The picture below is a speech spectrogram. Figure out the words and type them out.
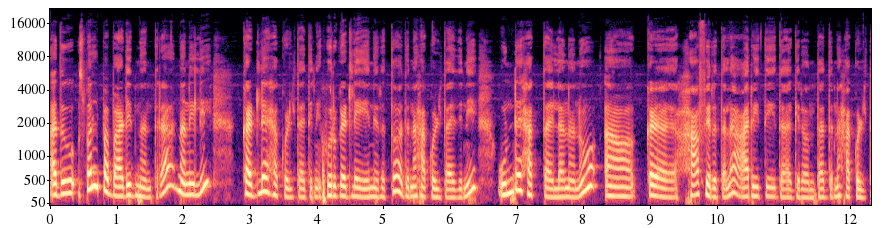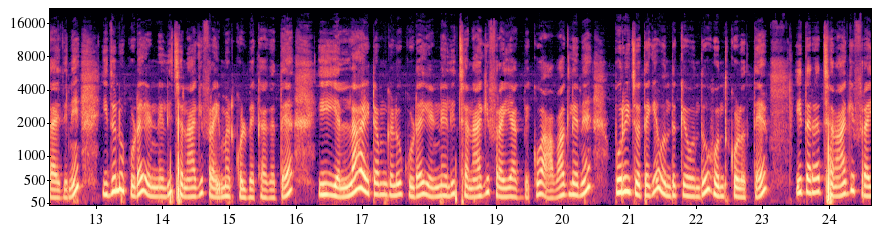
ಅದು ಸ್ವಲ್ಪ ಬಾಡಿದ ನಂತರ ನಾನಿಲ್ಲಿ ಕಡಲೆ ಹಾಕ್ಕೊಳ್ತಾ ಇದ್ದೀನಿ. ಹುರುಗಡಲೆ ಏನಿರುತ್ತೋ ಅದನ್ನು ಹಾಕ್ಕೊಳ್ತಾ ಇದ್ದೀನಿ. ಉಂಡೆ ಹಾಕ್ತಾ ಇಲ್ಲ ನಾನು. ಕ ಹಾಫ್ ಇರುತ್ತಲ್ಲ ಆ ರೀತಿ ಇದಾಗಿರೋವಂಥದ್ದನ್ನು ಹಾಕ್ಕೊಳ್ತಾ ಇದ್ದೀನಿ. ಇದನ್ನು ಕೂಡ ಎಣ್ಣೆಯಲ್ಲಿ ಚೆನ್ನಾಗಿ ಫ್ರೈ ಮಾಡ್ಕೊಳ್ಬೇಕಾಗತ್ತೆ. ಈ ಎಲ್ಲ ಐಟಮ್ಗಳು ಕೂಡ ಎಣ್ಣೆಯಲ್ಲಿ ಚೆನ್ನಾಗಿ ಫ್ರೈ ಆಗಬೇಕು. ಆವಾಗಲೇ ಪುರಿ ಜೊತೆಗೆ ಒಂದಕ್ಕೆ ಒಂದು ಹೊಂದ್ಕೊಳ್ಳುತ್ತೆ. ಈ ಥರ ಚೆನ್ನಾಗಿ ಫ್ರೈ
